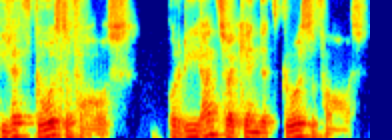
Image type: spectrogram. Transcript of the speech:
Die setzt Größe voraus. Oder die anzuerkennen, setzt Größe voraus.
